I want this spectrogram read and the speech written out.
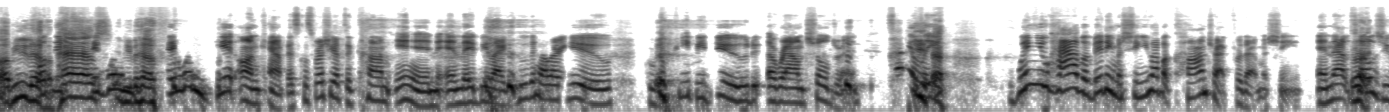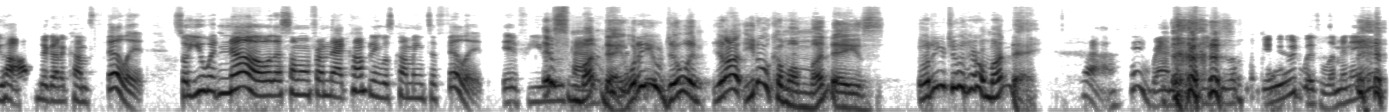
um, "You need to have Well, a they- pass. they You need to have." They wouldn't get on campus because first you have to come in and they'd be like, Who the hell are you? Creepy dude around children. Secondly, Yeah, when you have a vending machine, you have a contract for that machine, and that Right. tells you how often they're going to come fill it. So you would know that someone from that company was coming to fill it if you. it's have- Monday. What are you doing? You're not. You don't come on Mondays. What are you doing here on Monday? Yeah. Hey, random dude with lemonade.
